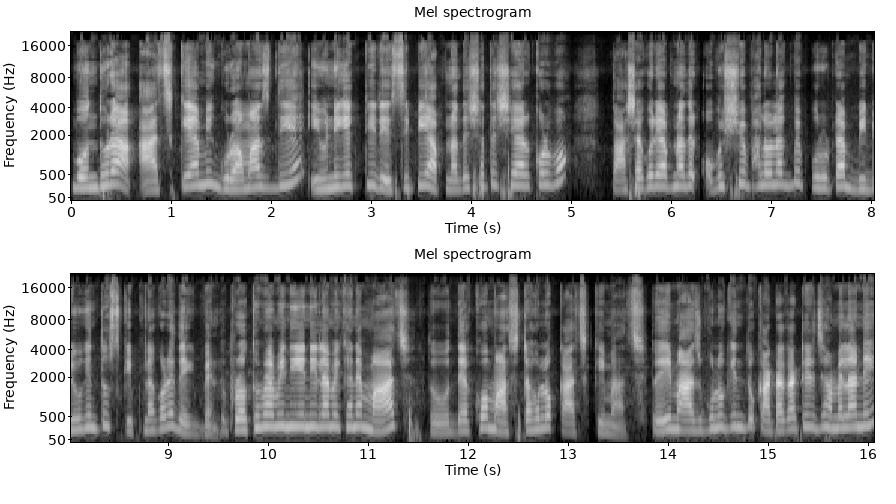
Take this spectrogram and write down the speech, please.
বন্ধুরা, আজকে আমি গুঁড়া মাছ দিয়ে ইউনিক একটি রেসিপি আপনাদের সাথে শেয়ার করব। তো আশা করি আপনাদের অবশ্যই ভালো লাগবে, পুরোটা ভিডিও কিন্তু স্কিপ না করে দেখবেন। তো প্রথমে আমি নিয়ে নিলাম এখানে মাছ। তো দেখো, মাছটা হলো কাচকি মাছ। তো এই মাছগুলো কিন্তু কাটাকাটির ঝামেলা নেই।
